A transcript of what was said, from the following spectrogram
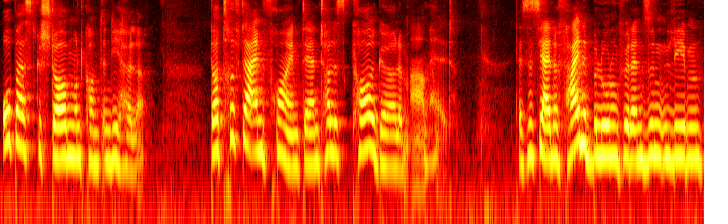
Opa ist gestorben und kommt in die Hölle. Dort trifft er einen Freund, der ein tolles Callgirl im Arm hält. Das ist ja eine feine Belohnung für dein Sündenleben.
